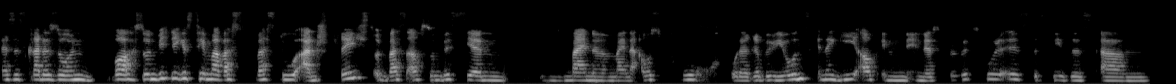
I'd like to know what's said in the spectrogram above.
Es ist gerade so ein boah, so ein wichtiges Thema, was, was du ansprichst und was auch so ein bisschen meine, meine Ausbruch- oder Rebellionsenergie auch in, in der Spirit School ist, ist dieses, ähm,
